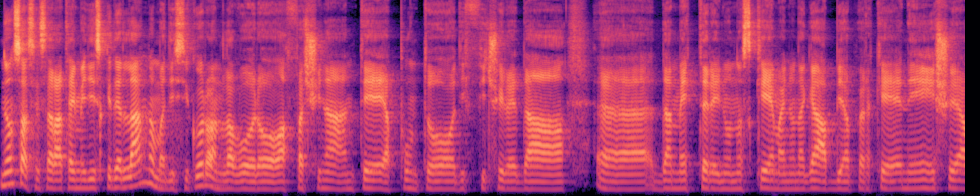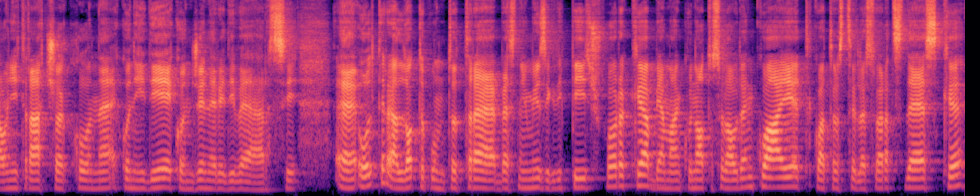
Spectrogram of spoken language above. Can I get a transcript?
non so se sarà tra i miei dischi dell'anno, ma di sicuro è un lavoro affascinante e appunto difficile da, eh, da, mettere in uno schema, in una gabbia, perché ne esce a ogni traccia con, con idee, con generi diversi. Eh, oltre all'8.3 Best New Music di Pitchfork abbiamo anche un 8 su Loud and Quiet, 4 stelle su Arts Desk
